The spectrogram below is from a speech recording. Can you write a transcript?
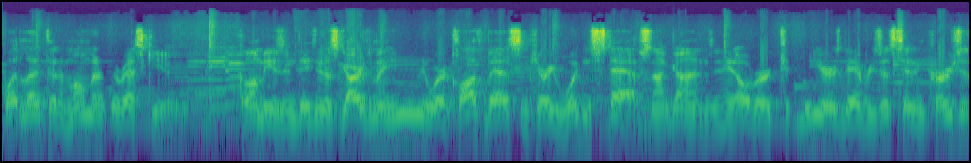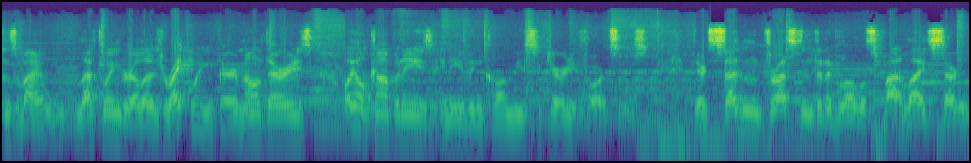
what led to the moment of the rescue. Colombia's indigenous guardsmen usually wear cloth vests and carry wooden staffs, not guns. And over years, they have resisted incursions by left-wing guerrillas, right-wing paramilitaries, oil companies, and even Colombia's security forces. Their sudden thrust into the global spotlight started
